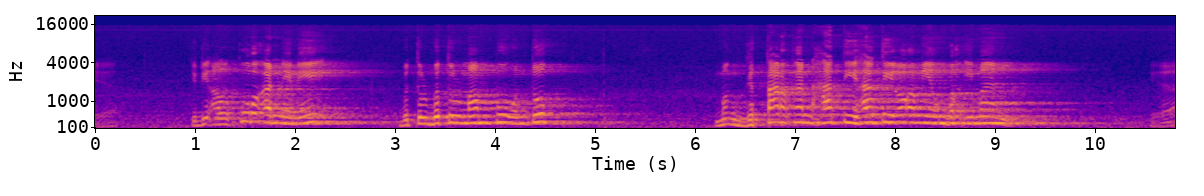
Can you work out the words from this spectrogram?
Ya. Jadi Al-Quran ini betul-betul mampu untuk menggetarkan hati-hati orang yang beriman. Ya.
